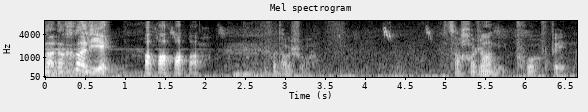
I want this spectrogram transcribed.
我的贺礼。福涛说：“咋好让你破破费呢？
